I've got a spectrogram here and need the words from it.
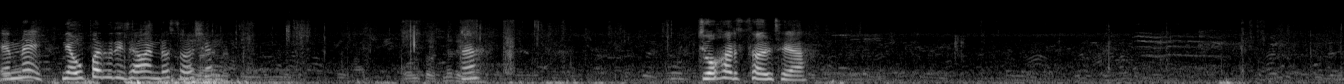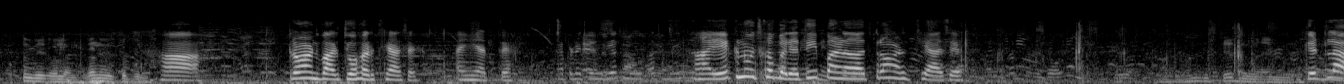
એમ નહીં ત્યાં ઉપર સુધી જવાનો રસ્તો હશે? હા? જોહર સ્થળ છે આ. રણવીર ઓલા રણવીર કપૂર. હા. ત્રણ વાર જોહર થયા છે અહીંયા જ તે. હા એકનું જ ખબર હતી પણ ત્રણ થયા છે. કેટલા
